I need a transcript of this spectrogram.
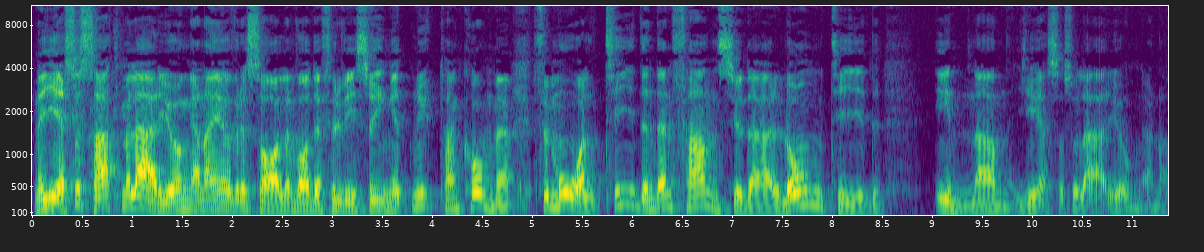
När Jesus satt med lärjungarna i övre salen var det förvisso inget nytt han kom med. För måltiden den fanns ju där lång tid innan Jesus och lärjungarna.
